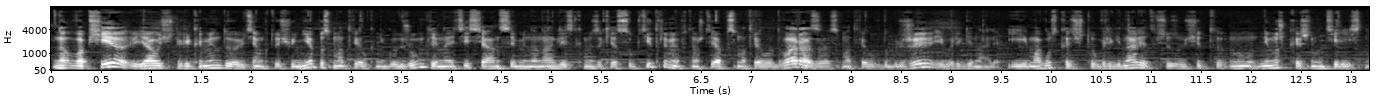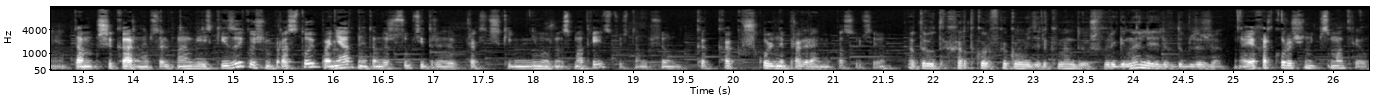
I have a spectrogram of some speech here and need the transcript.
Но вообще я очень рекомендую тем, кто еще не посмотрел книгу джунгли, найти сеанс именно на английском языке с субтитрами, потому что я посмотрел два раза, смотрел в дубляже и в оригинале. И могу сказать, что в оригинале это все звучит, ну, немножко, конечно, интереснее. Там шикарный абсолютно английский язык, очень простой, понятный, там даже субтитры практически не нужно смотреть, то есть там все как, как в школьной программе, по сути. А ты вот хардкор в каком виде рекомендуешь, в оригинале или в дубляже? А я хардкор еще не посмотрел.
